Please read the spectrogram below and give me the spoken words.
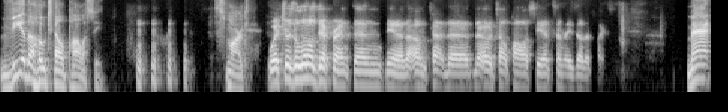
via the hotel policy. Smart. Which was a little different than you know the home the the hotel policy at some of these other places. matt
